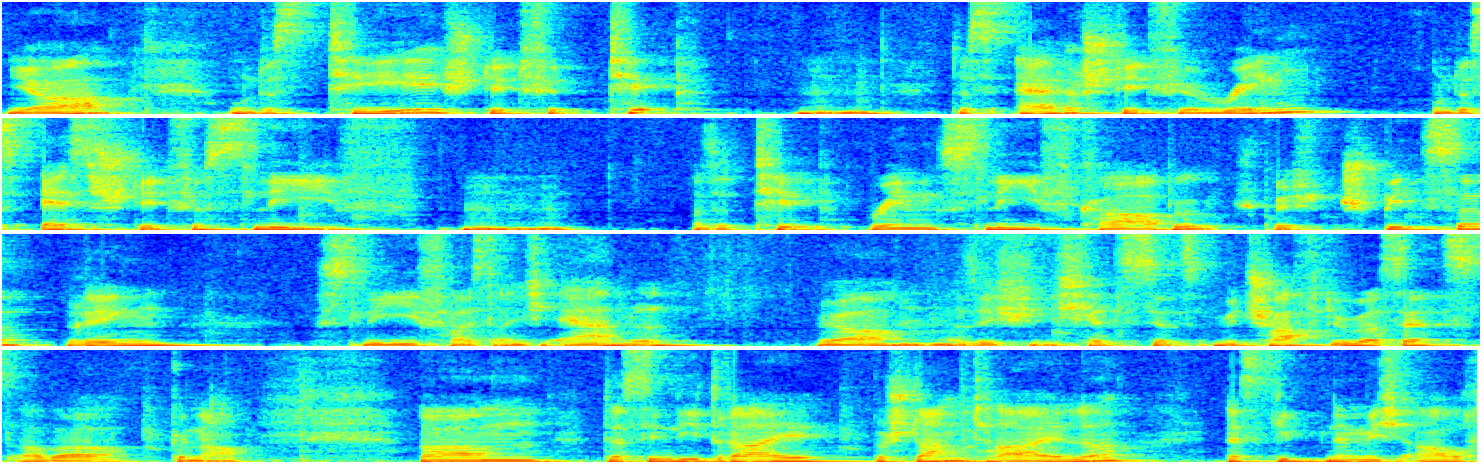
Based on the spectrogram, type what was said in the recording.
Ja, und das T steht für Tip, das R steht für Ring. Und das S steht für Sleeve. Also Tip, Ring, Sleeve Kabel, sprich Spitze, Ring, Sleeve heißt eigentlich Ärmel. Ja, also ich, ich hätte es jetzt mit Schaft übersetzt, aber genau. Ähm, das sind die drei Bestandteile. Es gibt nämlich auch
